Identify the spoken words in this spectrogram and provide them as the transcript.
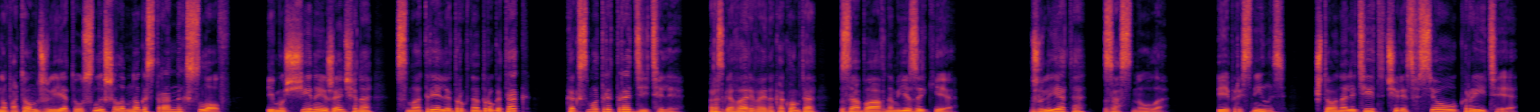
Но потом Джульетта услышала много странных слов, и мужчина и женщина смотрели друг на друга так, как смотрят родители, разговаривая на каком-то забавном языке. Джульетта заснула. Ей приснилось, что она летит через все укрытие,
